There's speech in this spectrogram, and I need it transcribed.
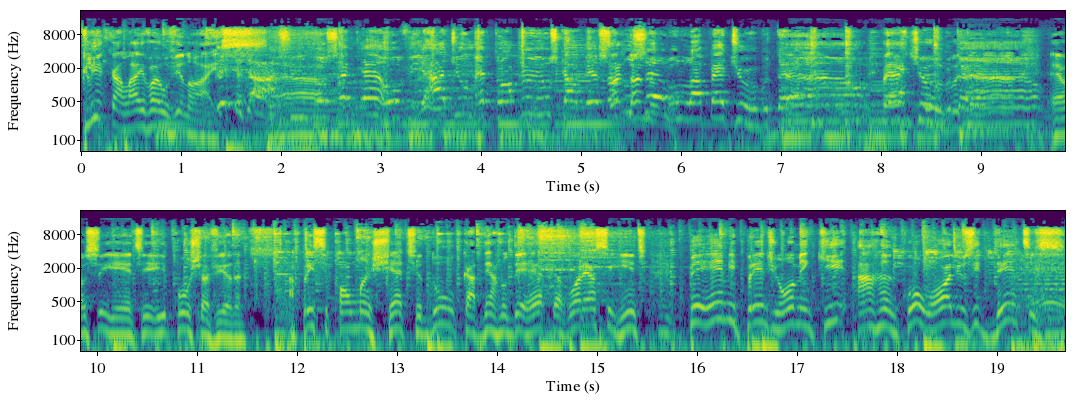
clica lá e vai ouvir nós. Se você quer ouvir Rádio Metrópole, os cabeças do celular, pede o botão. Aperte o botão. É o seguinte, e puxa vida, a principal manchete do caderno DF agora é a seguinte: PM prende homem que arrancou olhos e dentes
